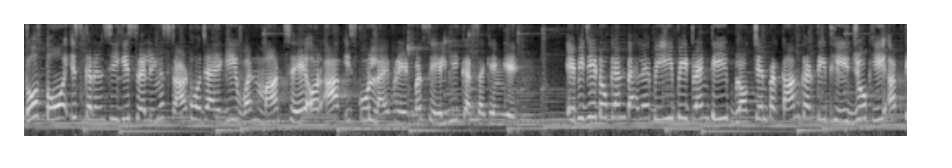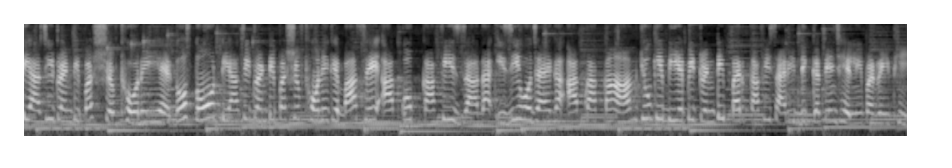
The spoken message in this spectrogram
दोस्तों, इस करेंसी की सेलिंग स्टार्ट हो जाएगी वन मार्च से और आप इसको लाइव रेट पर सेल भी कर सकेंगे। एपीजी टोकन पहले बीईपी ट्वेंटी ब्लॉकचेन पर काम करती थी, जो कि अब टीआरसी ट्वेंटी पर शिफ्ट हो रही है। दोस्तों टीआरसी ट्वेंटी पर शिफ्ट होने के बाद से आपको काफ़ी ज़्यादा इजी हो जाएगा आपका काम, क्योंकि बीएपी ट्वेंटी पर काफ़ी सारी दिक्कतें झेलनी पड़ रही थी।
